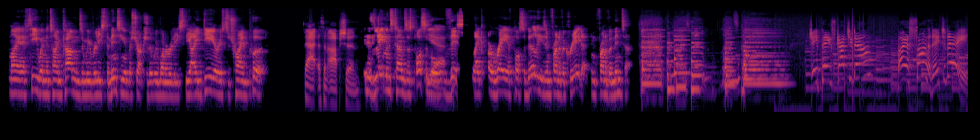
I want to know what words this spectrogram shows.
my NFT when the time comes and we release the minting infrastructure that we want to release, the idea is to try and put That as an option. in as layman's terms as possible Yeah. this like array of possibilities in front of a creator, in front of a minter. Advertisement. JPEG's got you down? Buy a song a day today.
